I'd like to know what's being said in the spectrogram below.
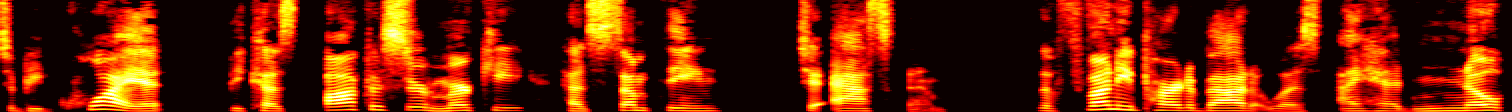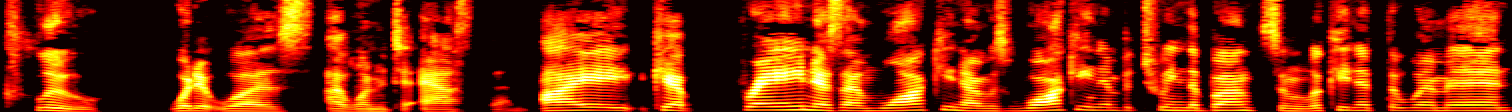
to be quiet because Officer Moerke has something to ask them. The funny part about it was I had no clue what it was I wanted to ask them. I kept praying as I'm walking. I was walking in between the bunks and looking at the women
